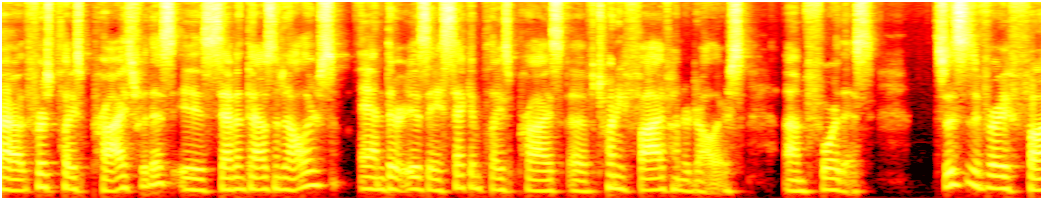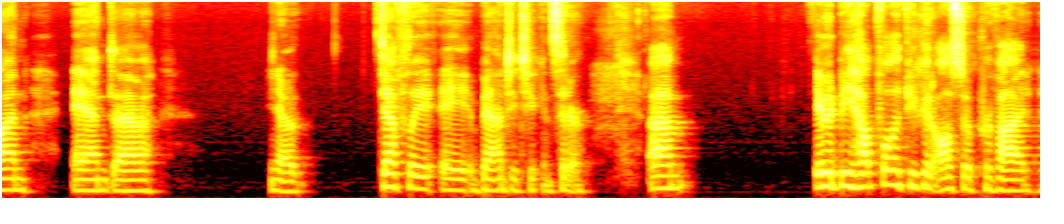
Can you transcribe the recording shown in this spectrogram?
uh, first place prize for this is seven thousand dollars, and there is a second place prize of twenty five hundred dollars um, for this. So this is a very fun and uh, you know definitely a bounty to consider. Um, it would be helpful if you could also provide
